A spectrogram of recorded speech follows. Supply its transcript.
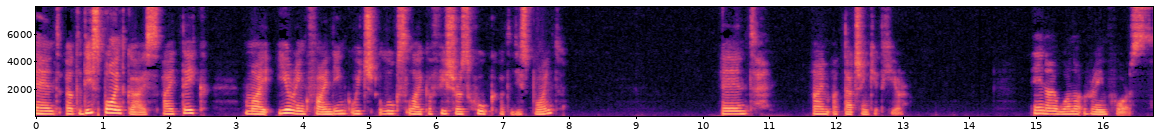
And at this point, guys, I take my earring finding, which looks like a fisher's hook at this point and I'm attaching it here and I wanna reinforce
